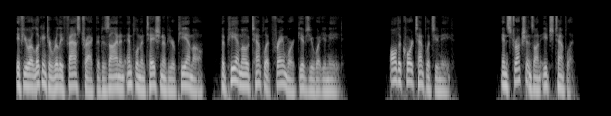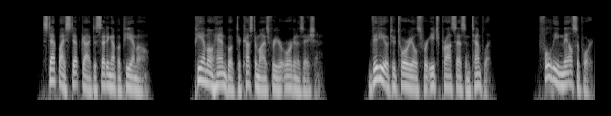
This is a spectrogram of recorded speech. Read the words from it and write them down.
If you are looking to really fast track the design and implementation of your PMO, the PMO Template Framework gives you what you need. All the core templates you need. Instructions on each template. Step by step guide to setting up a PMO. PMO handbook to customize for your organization. Video tutorials for each process and template. Full email support.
